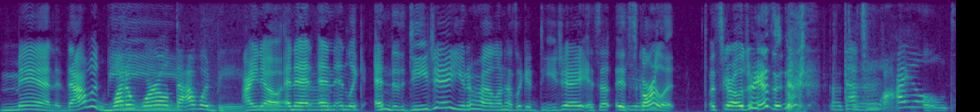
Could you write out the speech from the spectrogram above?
Man, that would be what a world that would be. I know, oh and, and, and and like and the DJ, you know how Ellen has like a DJ? It's a, it's yeah. Scarlett. It's Scarlett Johansson. That's, That's right. wild.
